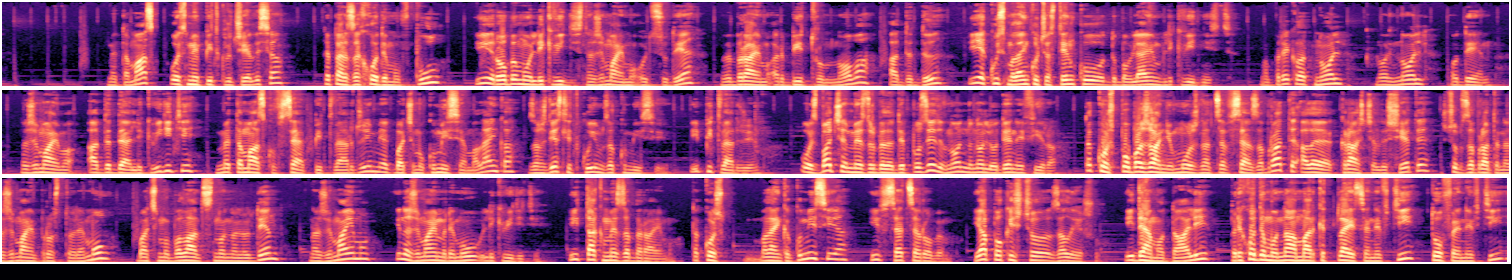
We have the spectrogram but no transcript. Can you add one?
Metamask. Ось ми підключилися. Тепер заходимо в пул і робимо ліквідність. Нажимаємо от сюди, вибираємо Arbitrum Nova, ADD і якусь маленьку частинку додаємо в ліквідність. Наприклад, 0,001. Нажимаємо ADD Liquidity, Metamask все підтверджуємо. Як бачимо, комісія маленька, завжди слідкуємо за комісією. І підтверджуємо. Ось бачимо, ми зробили депозит в 0,01 ефіра. Також по бажанню можна це все забрати, але краще лишити. Щоб забрати, нажимаємо просто Remove. Бачимо баланс 001, нажимаємо і нажимаємо Remove Liquidity. І так ми забираємо. Також маленька комісія і все це робимо. Я поки що залишу. Йдемо далі. Переходимо на Marketplace NFT, TOF NFT.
